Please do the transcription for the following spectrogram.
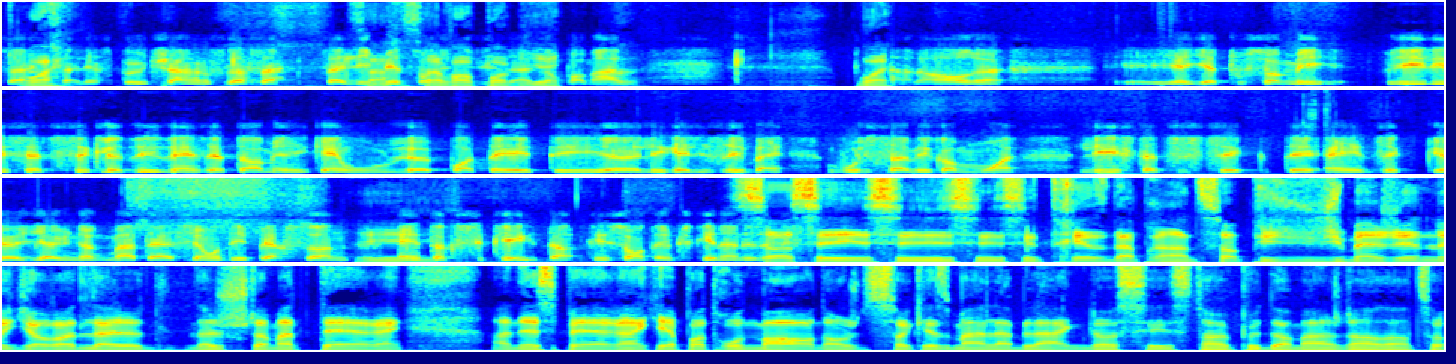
ça, Ouais. ça laisse peu de chance. Là, ça, ça limite ça son va pas bien. pas mal. Ouais. Alors, euh, y, il y a tout ça, mais Et les statistiques le disent dans les États américains où le pot a été euh, légalisé, ben vous le savez comme moi, les statistiques indiquent qu'il y a une augmentation des personnes intoxiquées qui sont impliquées dans les Ça, c'est, c'est, triste d'apprendre ça. Puis j'imagine qu'il y aura de, l'ajustement de terrain en espérant qu'il n'y ait pas trop de morts. Donc je dis ça quasiment à la blague. Là. C'est, un peu dommage d'entendre ça.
